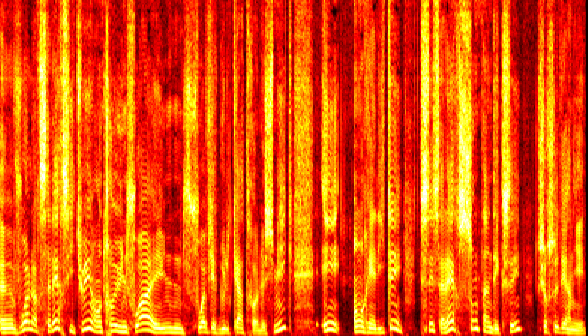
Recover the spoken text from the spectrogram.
euh, voient leur salaire situé entre une fois et une fois virgule quatre le SMIC, et en réalité, ces salaires sont indexés sur ce dernier.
